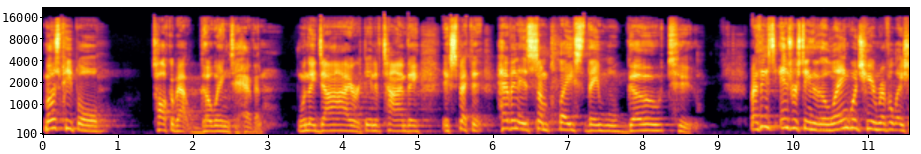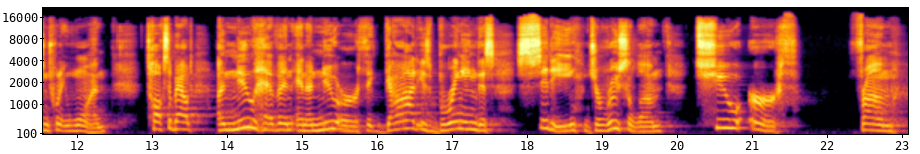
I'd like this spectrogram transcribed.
Most people talk about going to heaven when they die or at the end of time, they expect that heaven is some place they will go to. But I think it's interesting that the language here in Revelation 21 talks about a new heaven and a new earth, that God is bringing this city, Jerusalem, to earth from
